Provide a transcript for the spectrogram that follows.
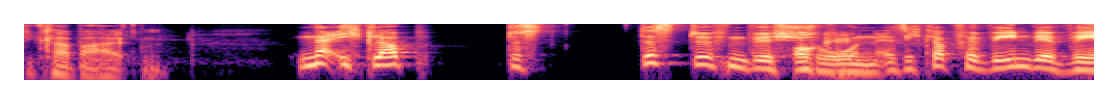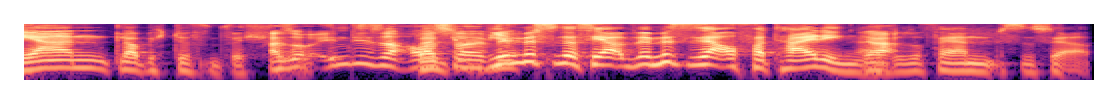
die Klappe halten? Na, ich glaube, das, das dürfen wir schon. Okay. Also ich glaube, für wen wir wären, glaube ich, dürfen wir schon. Also in dieser Auswahl. Weil wir müssen das ja, wir müssen es ja auch verteidigen. Ja. Also insofern ist es ja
